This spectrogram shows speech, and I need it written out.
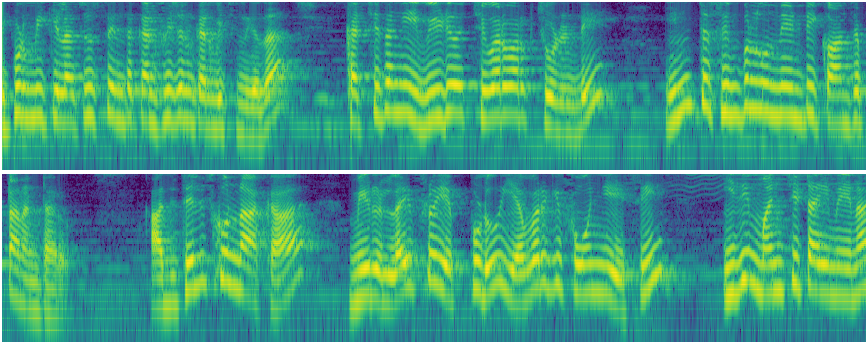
ఇప్పుడు మీకు ఇలా చూస్తే ఇంత కన్ఫ్యూజన్ కనిపించింది కదా? ఖచ్చితంగా ఈ వీడియో చివరి వరకు చూడండి. ఇంత సింపుల్గా ఉంది ఏంటి ఈ కాన్సెప్ట్ అని అంటారు. అది తెలుసుకున్నాక మీరు లైఫ్లో ఎప్పుడు ఎవరికి ఫోన్ చేసి ఇది మంచి టైమేనా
